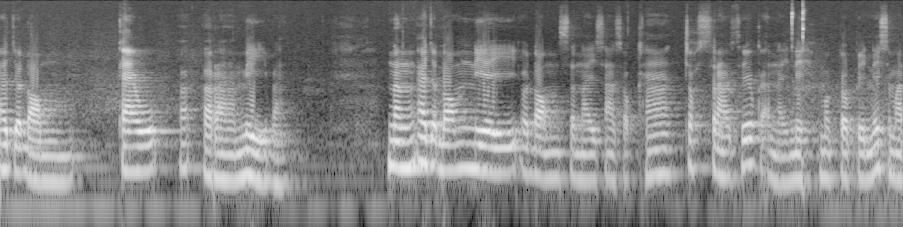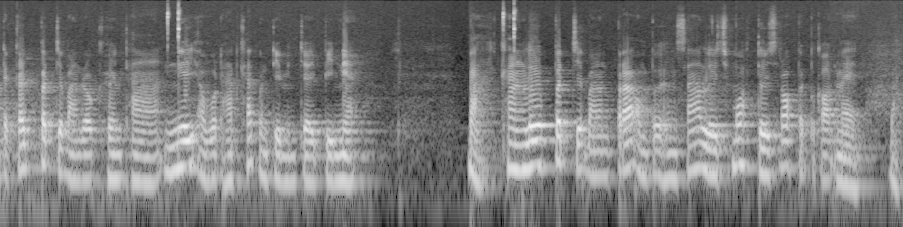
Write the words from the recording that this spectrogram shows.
អេចឧត្តមកែវរ៉ាមីបាទនិងអេចឧត្តមនាយឧត្តមសនីសាសុខាចុះស្រាវជ្រាវករណីនេះមកដល់ពេលនេះសមាជិកពិតជាបានរកឃើញថានាយអាវុធហត្ថខេត្តបន្ទាយមានជ័យ2នាក់បាទខាងលើពិតជាបានប្រើអំពើហិង្សាលើឈ្មោះទុយស្រស់ពិតប្រាកដមែនបាទ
